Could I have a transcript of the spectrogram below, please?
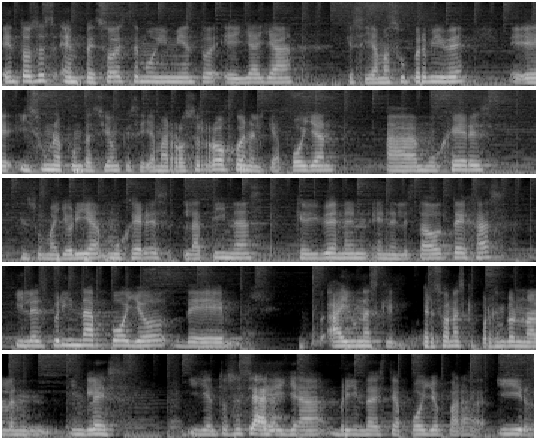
Entonces empezó este movimiento, ella ya, que se llama Supervive, eh, hizo una fundación que se llama Roce Rojo, en el que apoyan a mujeres, en su mayoría mujeres latinas que viven en, en el estado de Texas, y les brinda apoyo de... Hay unas que, personas que, por ejemplo, no hablan inglés y entonces ella brinda este apoyo para ir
